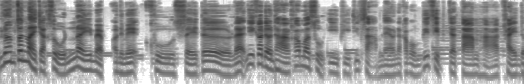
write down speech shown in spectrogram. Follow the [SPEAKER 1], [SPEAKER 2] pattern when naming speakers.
[SPEAKER 1] เริ่มต้นใหม่จากศูนย์ในแมปอนิเมะคูเซเดอร์และนี่ก็เดินทางเข้ามาสู่ EP ที่ 3 แล้วนะครับผมพี่สิบจะตามหาไคโด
